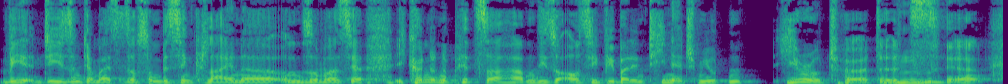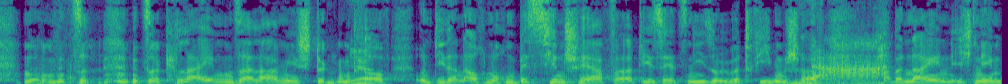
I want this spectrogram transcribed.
die sind ja meistens auch so ein bisschen kleiner und sowas, ja. Ich könnte eine Pizza haben, die so aussieht wie bei den Teenage Mutant Hero Turtles, ja, ne, mit so, mit so kleinen Salami-Stücken Ja. drauf und die dann auch noch ein bisschen schärfer hat. Die ist ja jetzt nie so übertrieben scharf. Na. Aber nein, ich nehme,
